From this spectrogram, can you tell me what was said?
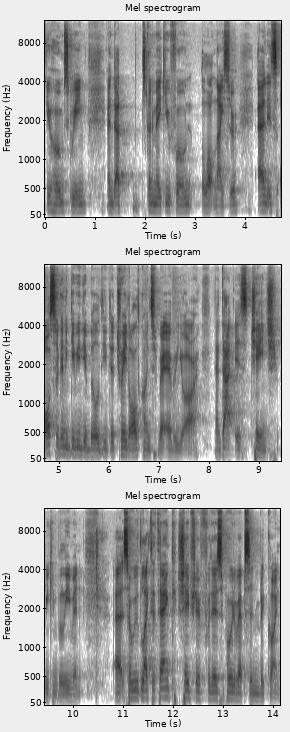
to your home screen, and that's going to make your phone a lot nicer. And it's also going to give you the ability to trade altcoins wherever you are. And that is change we can believe in. Uh, so we would like to thank Shapeshift for their support of Epicenter Bitcoin.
